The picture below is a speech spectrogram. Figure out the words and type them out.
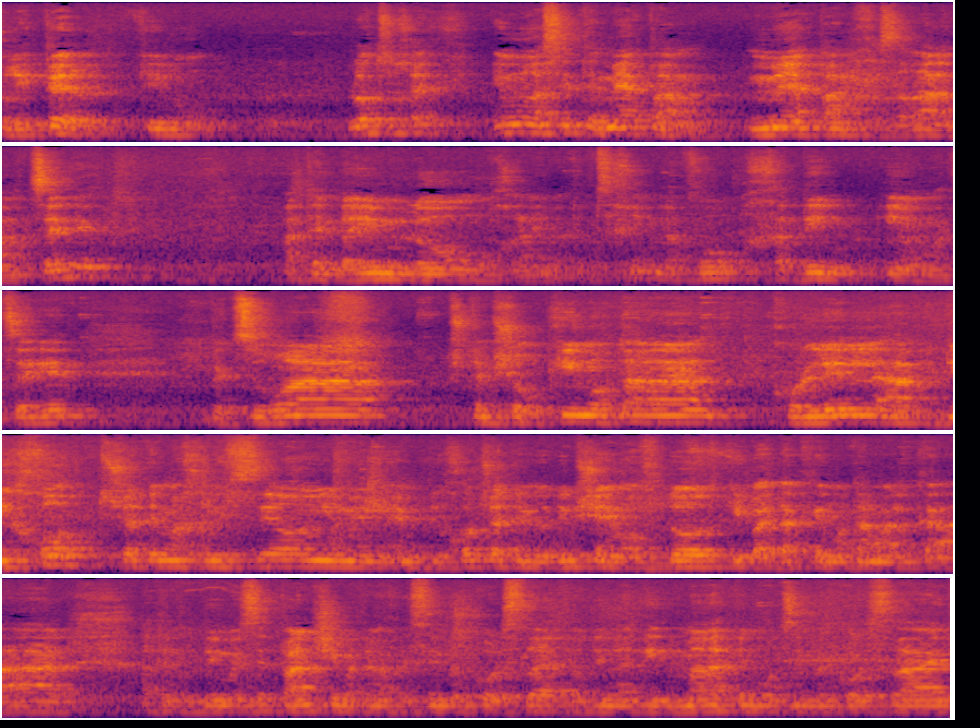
פריפר, כאילו, לא צוחק. אם לא עשיתם 100 פעם, 100 פעם חזרה למצגת, אתם באים לא מוכנים. אתם צריכים לבוא חדים עם המצגת בצורה שאתם שורקים אותה כולל הבדיחות שאתם מכניסים, הן בדיחות שאתם יודעים שהן עובדות, כי בדקתם אותן על קהל, אתם יודעים איזה פאנצ'ים אתם מכניסים בכל slide, אתם יודעים להגיד מה אתם רוצים בכל slide,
